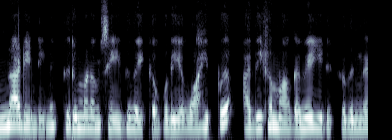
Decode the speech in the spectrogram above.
முன்னாடி நீங்க திருமணம் செய்து வைக்கக்கூடிய வாய்ப்பு அதிகமாகவே இருக்குதுங்க.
